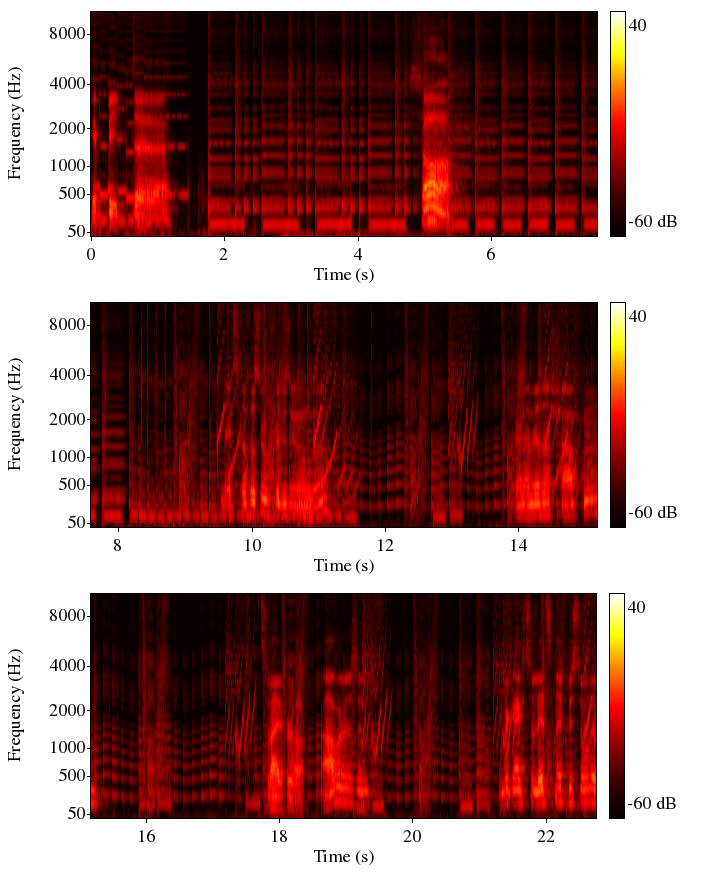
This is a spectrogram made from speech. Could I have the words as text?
Bitte. So. Letzter Versuch für diese Runde. Können wir das schaffen? Zweifelhaft. Aber wir sind... Im Vergleich zur letzten Episode,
